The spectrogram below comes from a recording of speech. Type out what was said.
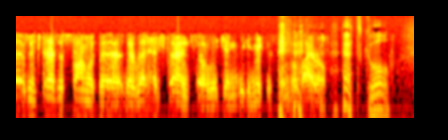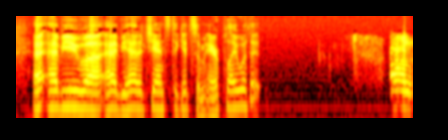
does a, this song with the, their redhead friends, so we can we can make this thing go viral. That's cool. Uh, have you uh, have you had a chance to get some airplay with it? Um,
